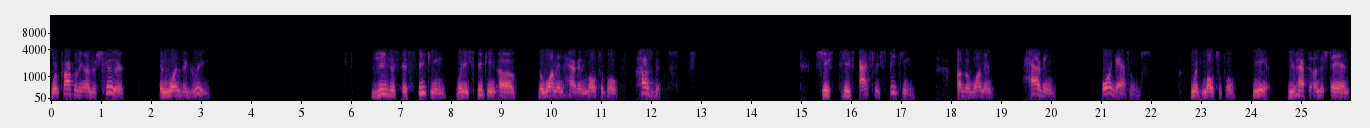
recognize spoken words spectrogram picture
When properly understood in one degree, Jesus is speaking when he's speaking of the woman having multiple husbands. He's, he's actually speaking of the woman having orgasms with multiple men. You have to understand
